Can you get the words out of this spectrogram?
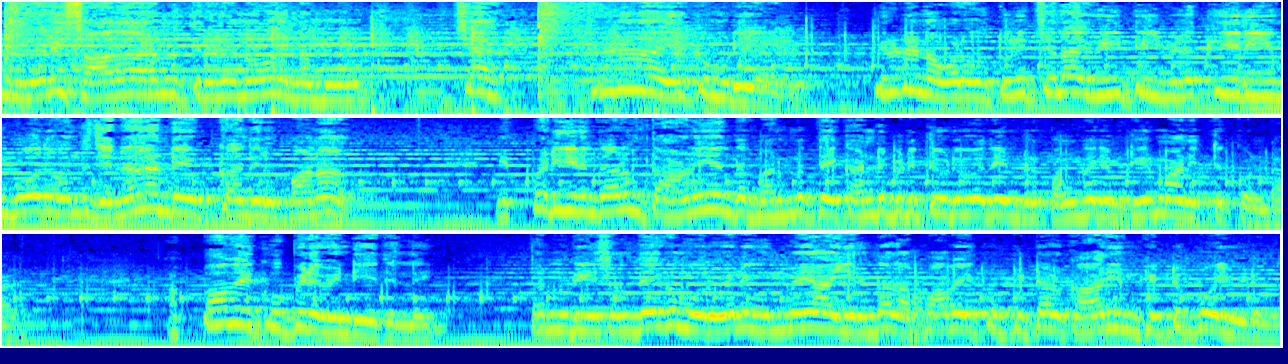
ஒருவேளை சாதாரண திருடனோ என்னமோ? ச்சே திருடனா இருக்க முடியாது. திருடன் அவ்வளவு துணிச்சலாய் வீட்டில் விளக்கு எரியும் போது வந்து ஜன்னலண்டை உட்கார்ந்து இருப்பானா எப்படி இருந்தாலும் தானே அந்த மர்மத்தை கண்டுபிடித்து விடுவது என்று பங்கஜம் தீர்மானித்துக் கொண்டார் அப்பாவை கூப்பிட வேண்டியதில்லை. தன்னுடைய சந்தேகம் ஒருவேளை உண்மையாயிருந்தால் அப்பாவை கூப்பிட்டால் காரியம் கெட்டுப் போய்விடும்.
